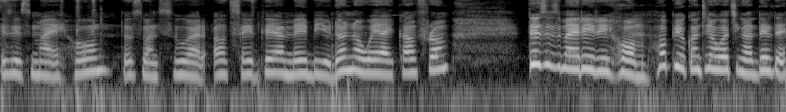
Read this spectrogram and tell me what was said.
This is my home. Those ones who are outside there, maybe you don't know where I come from. This is my really home. Hope you continue watching until the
